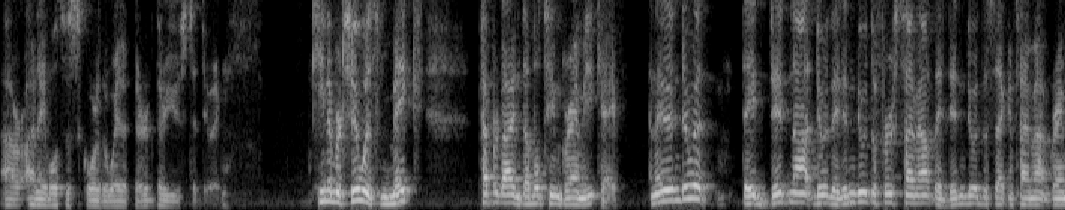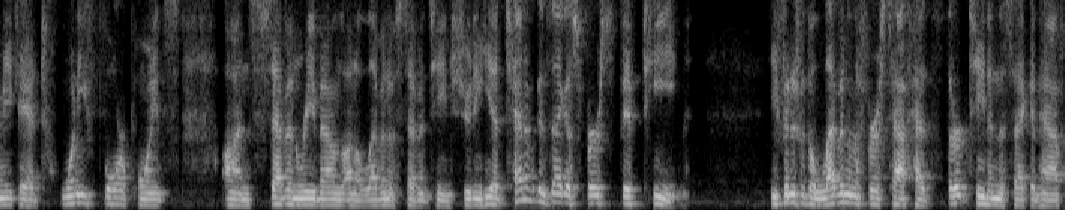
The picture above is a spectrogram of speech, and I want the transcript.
uh, or unable to score the way that they're they're used to doing. Key number two was make Pepperdine double team Graham Ike. And they didn't do it. They did not do it. They didn't do it the first time out. They didn't do it the second time out. Graham Ike had 24 points on seven rebounds on 11 of 17 shooting. He had 10 of Gonzaga's first 15. He finished with 11 in the first half, had 13 in the second half.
